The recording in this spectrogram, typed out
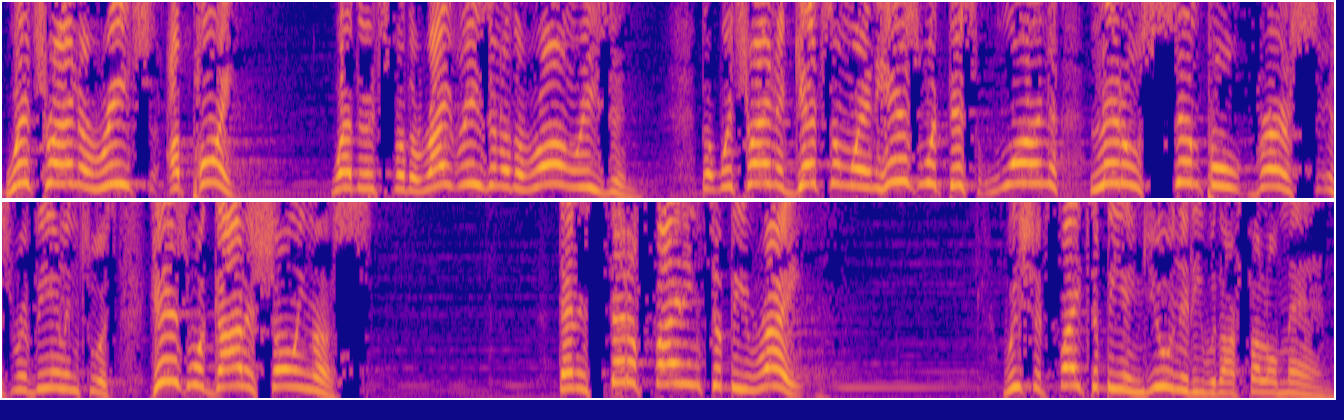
We're trying to reach a point, whether it's for the right reason or the wrong reason. But we're trying to get somewhere. And here's what this one little simple verse is revealing to us. Here's what God is showing us that instead of fighting to be right, we should fight to be in unity with our fellow man.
